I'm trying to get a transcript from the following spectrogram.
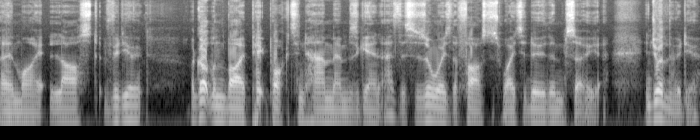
in my last video. I got them by pickpocketing HAM members again, as this is always the fastest way to do them, so yeah, enjoy the video.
